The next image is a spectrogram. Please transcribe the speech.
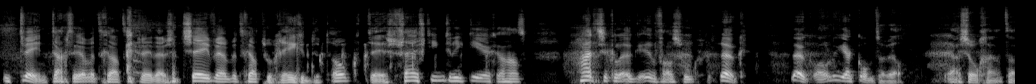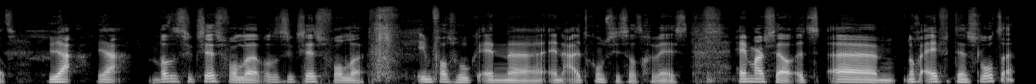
in 82 hebben we het gehad. In 2007 hebben we het gehad. Toen regende het ook. 2015 drie keer gehad. Hartstikke leuke invalshoek. Leuk. Leuk, Ole. Ja, komt er wel. Ja, zo gaat dat. ja, ja. Wat een succesvolle, wat een succesvolle invalshoek en, eh, en uitkomst is dat geweest. hey Marcel, het, ehm, nog even ten slotte.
